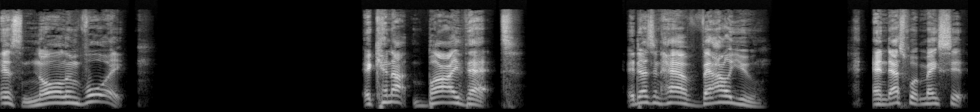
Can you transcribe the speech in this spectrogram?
is null and void. It cannot buy that. It doesn't have value. And that's what makes it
